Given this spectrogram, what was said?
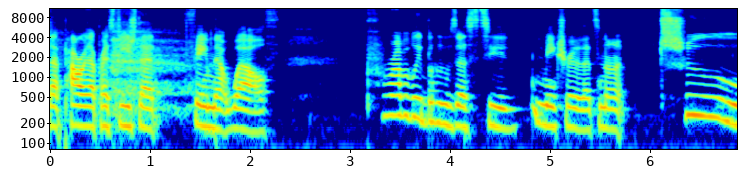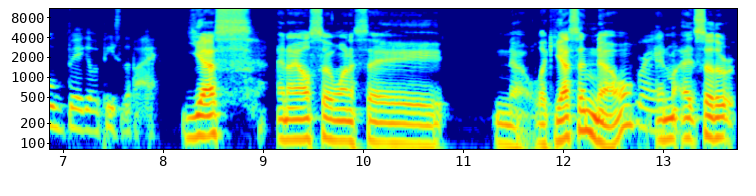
that power, that prestige, that fame, that wealth, probably behooves us to make sure that that's not too big of a piece of the pie. Yes, and I also want to say no. Like yes and no. Right. And my, so the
